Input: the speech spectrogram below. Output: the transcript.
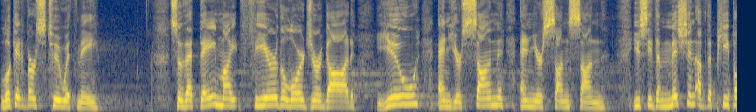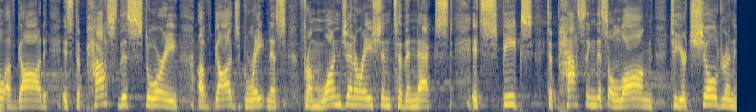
Look at verse 2 with me so that they might fear the Lord your God, you and your son and your son's son. You see, the mission of the people of God is to pass this story of God's greatness from one generation to the next. It speaks to passing this along to your children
